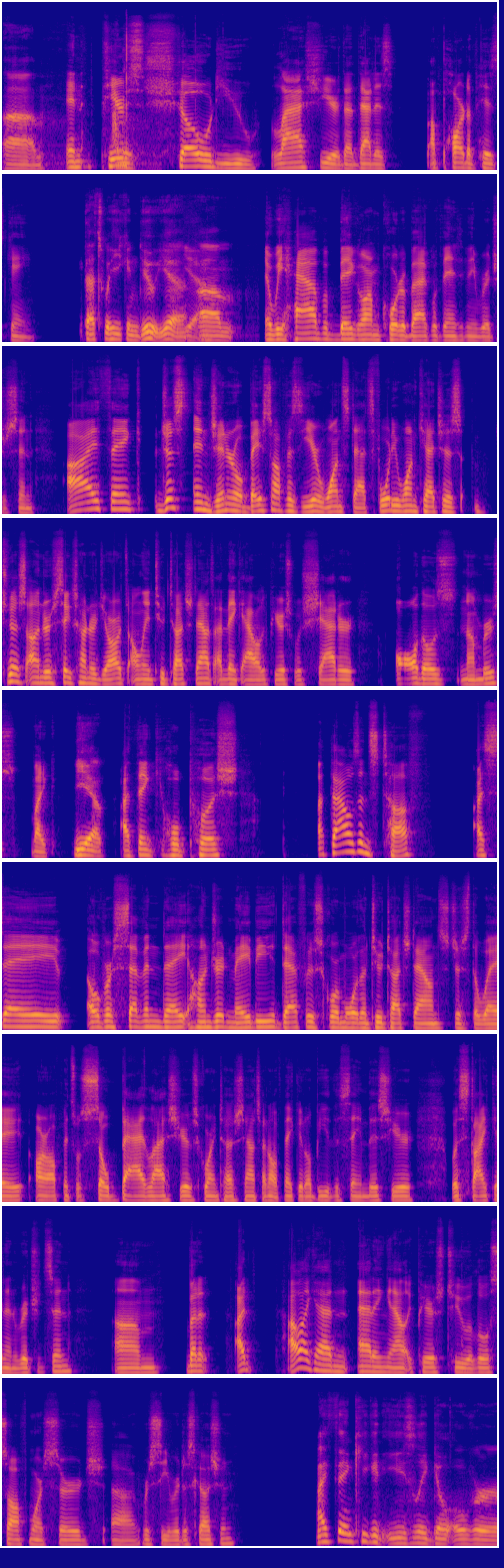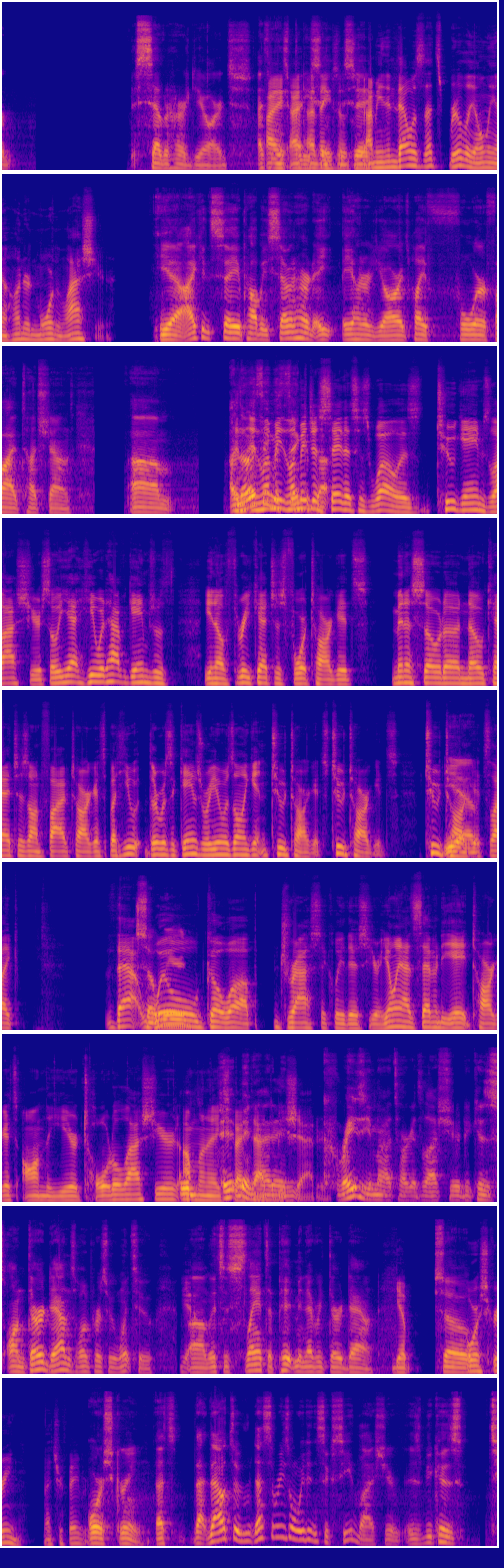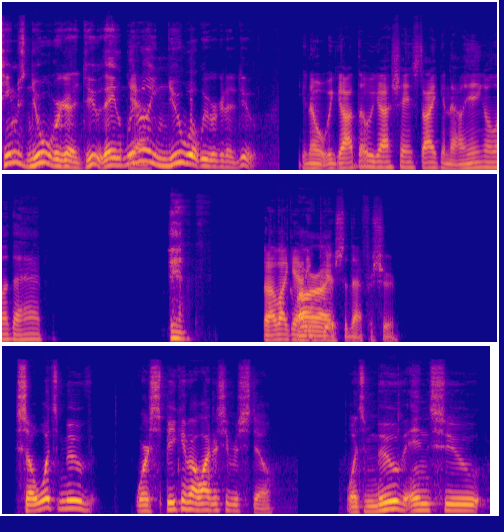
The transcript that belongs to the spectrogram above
Um, And Pierce showed you last year that that is a part of his game. that's what he can do. Yeah. Yeah. Um, and we have a big arm quarterback with Anthony Richardson. I think just in general, based off his year one stats, 41 catches, just under 600 yards, only two touchdowns. I think Alec Pierce will shatter all those numbers. Like, yeah. I think he'll push a thousand's tough. I say over seven to 800, maybe. Definitely score more than two touchdowns, just the way our offense was so bad last year of scoring touchdowns. I don't think it'll be the same this year with Steichen and Richardson. Um, but I I like adding adding Alec Pierce to a little sophomore surge uh, receiver discussion. I think he could easily go over 700 yards. I think I, it's pretty I safe think so to too. say. I mean, that was that's really only hundred more than last year. Yeah, I could say probably 700, 800 yards, probably four or five touchdowns. Um, And, and let me let me just about- say this as well is two games last year. So yeah, he would have games with you know three catches, four targets. Minnesota no catches on five targets, but he there was a games where he was only getting two targets, two targets, two Yeah. targets. Like that So will go up drastically this year. He only had 78 targets on the year total last year. Well, I'm going to expect Pittman that to be a shattered. Crazy amount of targets last year because on third down is the only person we went to. Yeah. Um, it's a slant to Pittman every third down. Yep. So Or a screen. That's your favorite. or screen. That's that. That's a, that's the reason we didn't succeed last year is because teams knew what we were gonna do. They literally knew what we were gonna do. You know what we got though? We got Shane Steichen now. He ain't gonna let that happen. Yeah. But I like adding All right. Pierce to that for sure. So let's move. We're speaking about wide receivers still. Let's move into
